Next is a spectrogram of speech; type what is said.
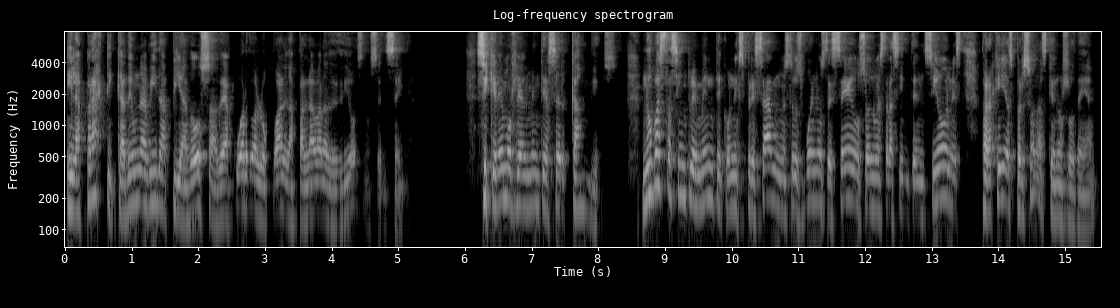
y la práctica de una vida piadosa de acuerdo a lo cual la palabra de Dios nos enseña. Si queremos realmente hacer cambios, no basta simplemente con expresar nuestros buenos deseos o nuestras intenciones para aquellas personas que nos rodean.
